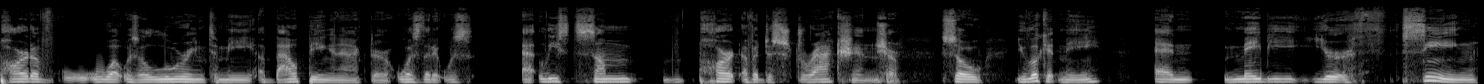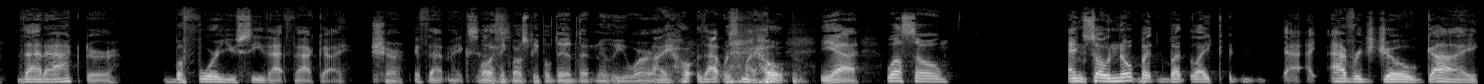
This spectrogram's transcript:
part of what was alluring to me about being an actor was that it was at least some part of a distraction Sure. So you look at me and maybe you're th- seeing that actor before you see that fat guy. Sure. If that makes sense. Well, I think most people did that knew who you were. I hope that was my hope. yeah. Well, so And so no, but but like a- average Joe guy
